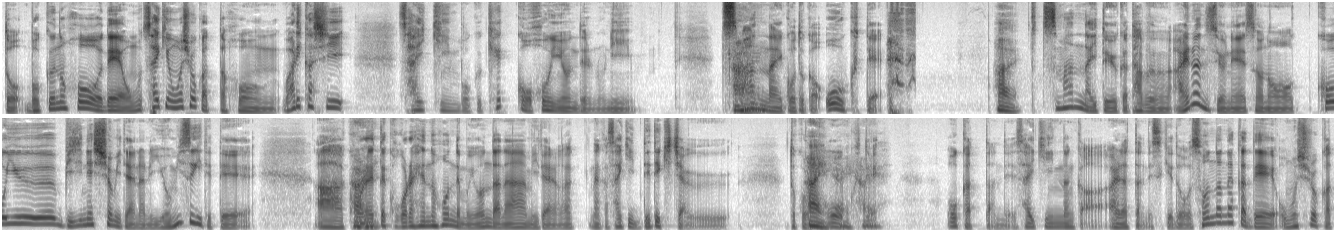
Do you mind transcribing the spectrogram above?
と、僕の方でおも最近面白かった本、わりかし最近僕結構本読んでるのに、つまんないことが多くて、はい。つまんないというか多分あれなんですよねそのこういうビジネス書みたいなの読みすぎててああこれってここら辺の本でも読んだなみたいなのがなんか最近出てきちゃうところが多くて、多かったんで最近なんかあれだったんですけどそんな中で面白かっ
